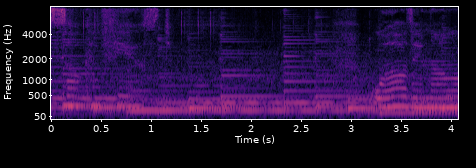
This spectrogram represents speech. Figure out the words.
so confused. Was it now?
